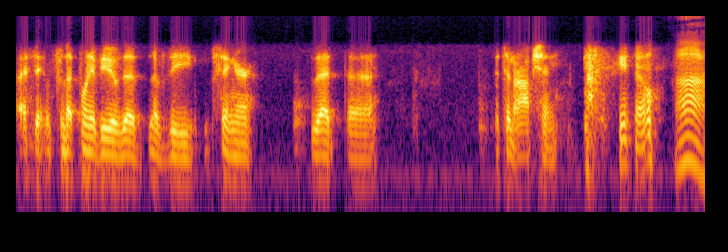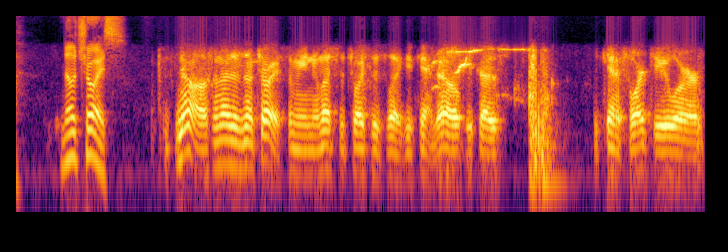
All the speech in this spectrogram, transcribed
I think from that point of view of the of the singer that uh it's an option. you know? Ah, no choice. No, sometimes there's no choice. I mean, unless the choice is like you can't go because can't afford to or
